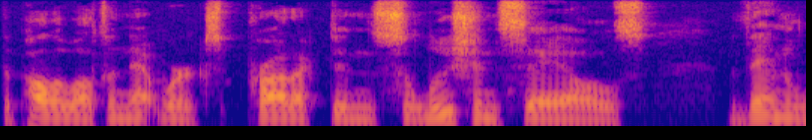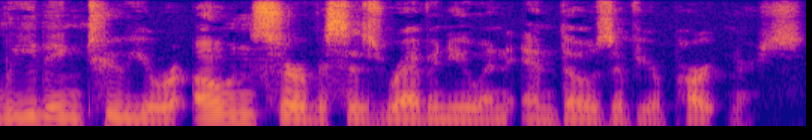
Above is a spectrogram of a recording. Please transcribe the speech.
the Palo Alto Networks product and solution sales, then leading to your own services revenue and, and those of your partners?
